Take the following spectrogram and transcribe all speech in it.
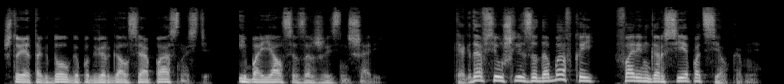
что я так долго подвергался опасности и боялся за жизнь Шари. Когда все ушли за добавкой, Фарин Гарсия подсел ко мне.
